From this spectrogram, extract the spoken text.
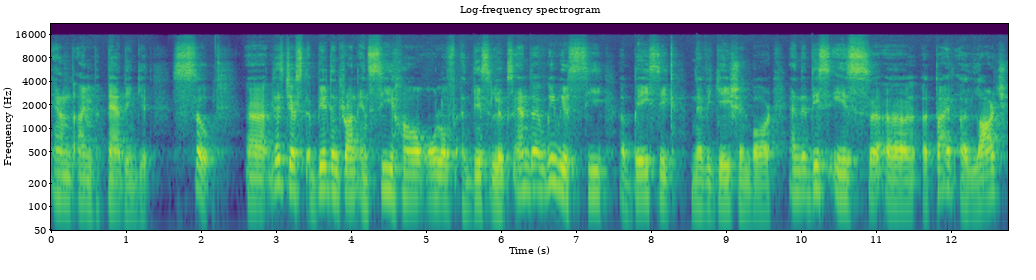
and I'm padding it. So uh, let's just build and run and see how all of this looks. And uh, we will see a basic navigation bar. And this is uh, a type a large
